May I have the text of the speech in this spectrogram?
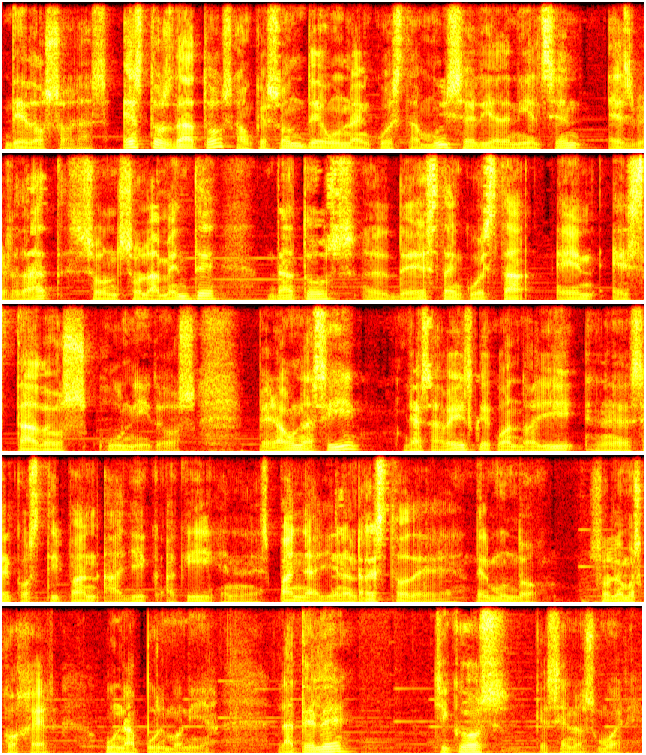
de dos horas. Estos datos, aunque son de una encuesta muy seria de Nielsen, es verdad, son solamente datos eh, de esta encuesta en Estados Unidos. Pero aún así, ya sabéis que cuando allí eh, se constipan, allí, aquí en España y en el resto del mundo, solemos coger una pulmonía. La tele, chicos, que se nos muere.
